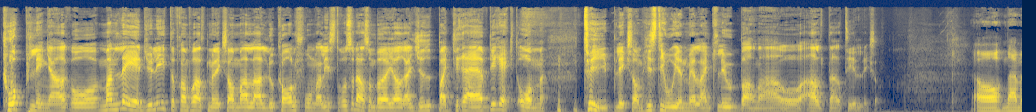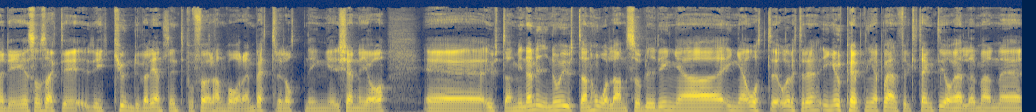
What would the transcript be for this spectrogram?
kopplingar och man led ju lite framförallt med liksom alla lokaljournalister och sådär som börjar göra djupa gräv direkt om typ liksom historien mellan klubbarna och allt där till liksom. Ja, nej men det är som sagt det, det kunde väl egentligen inte på förhand vara en bättre lottning känner jag. Eh, utan Minamino, utan Håland så blir det inga, inga, åter, vet det, inga upphämtningar på Anfield tänkte jag heller men eh,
